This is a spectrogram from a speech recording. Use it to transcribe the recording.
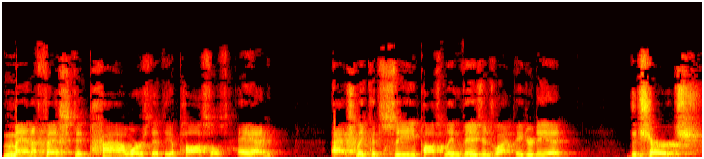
manifested powers that the apostles had, actually could see, possibly in visions like Peter did, the church.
